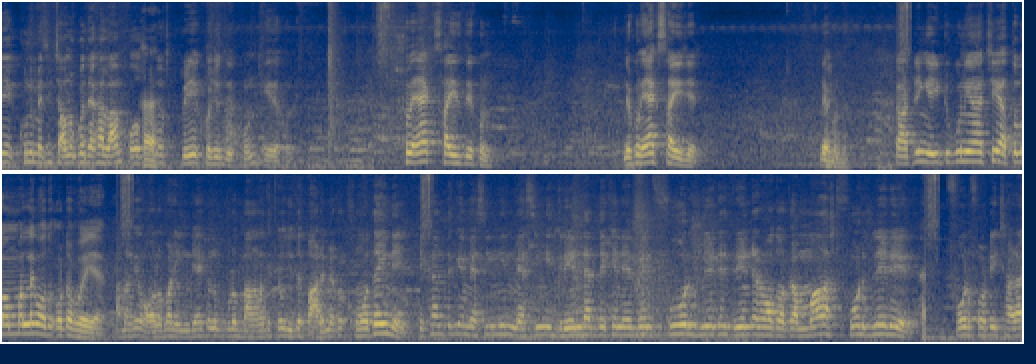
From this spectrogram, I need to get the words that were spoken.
কিন্তু এক্ষুনি মেশিন চালু করে দেখালাম কত হ্যাঁ। সুন্দর ব্রেক হয়েছে দেখুন এই দেখুন। সব এক সাইজ দেখুন। দেখুন এক সাইজের দেখুন। কাটিং এইটুকুনি আছে এত লম্বা লাগে ওটা হয়ে যায় আপনাকে অল ওভার ইন্ডিয়া কোনো পুরো বাংলাতে কেউ দিতে পারবে না ক্ষমতাই নেই। এখান থেকে মেশিন নিন মেশিন গ্রেন্ডার দেখে নেবেন। ফোর ব্লেডের গ্রেন্ডার হওয়া দরকার মাস্ট ফোর ব্লেডের ফোর ফোর্টি ছাড়া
